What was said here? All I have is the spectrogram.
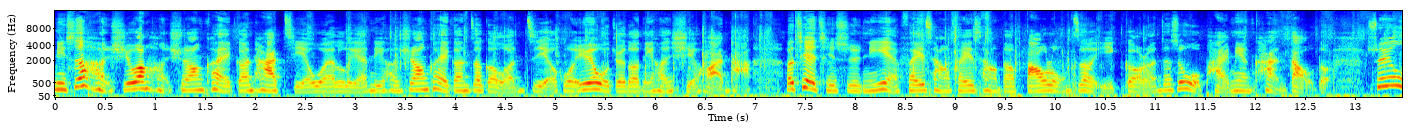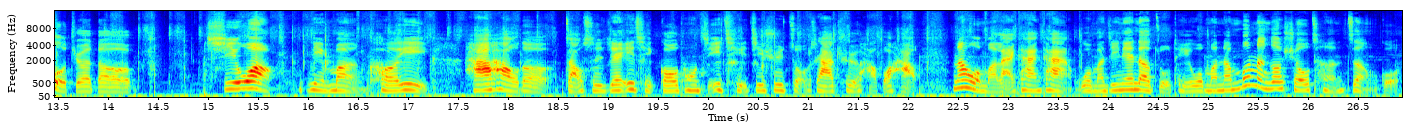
你是很希望、很希望可以跟他结为连理，很希望可以跟这个人结婚，因为我觉得你很喜欢他，而且其实你也非常非常的包容这一个人，这是我牌面看到的，所以我觉得希望你们可以好好的找时间一起沟通，一起继续走下去，好不好？那我们来看看我们今天的主题，我们能不能够修成正果？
